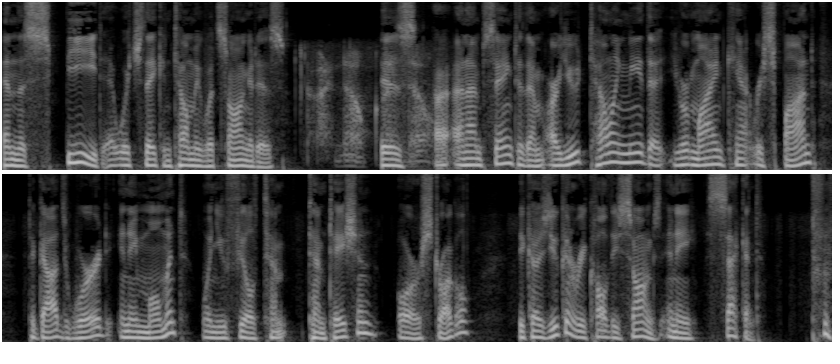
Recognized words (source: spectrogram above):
And the speed at which they can tell me what song it is. I know is I know. Uh, and i'm saying to them are you telling me that your mind can't respond to god's word in a moment when you feel temp- temptation or struggle? Because you can recall these songs in a second.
